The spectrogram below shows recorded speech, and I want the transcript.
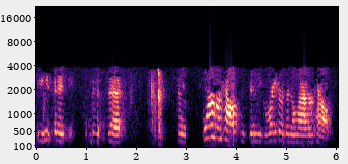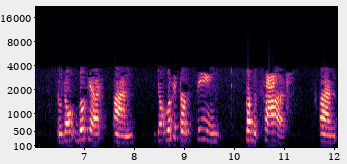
He's going to, the, the, the former house is going to be greater than the latter house. So don't look at, um, don't look at those things from the past. Um,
